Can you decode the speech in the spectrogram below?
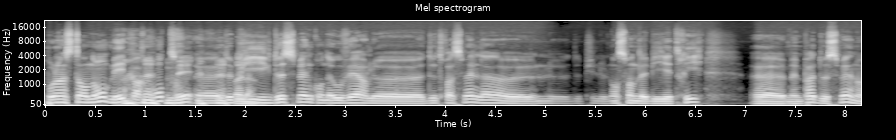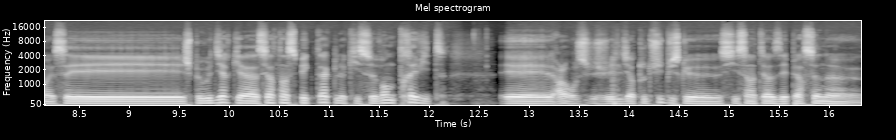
Pour l'instant, non, mais par contre, Mais, euh, depuis voilà. deux semaines qu'on a ouvert, le, deux, trois semaines, là, le- depuis le lancement de la billetterie, euh, même pas deux semaines, ouais, c'est, je peux vous dire qu'il y a certains spectacles qui se vendent très vite. Alors, je vais le dire tout de suite, puisque si ça intéresse des personnes, euh,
